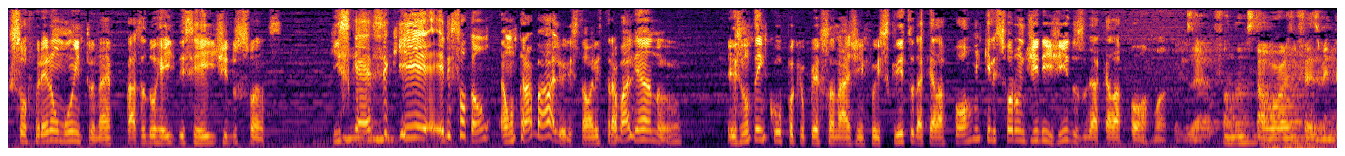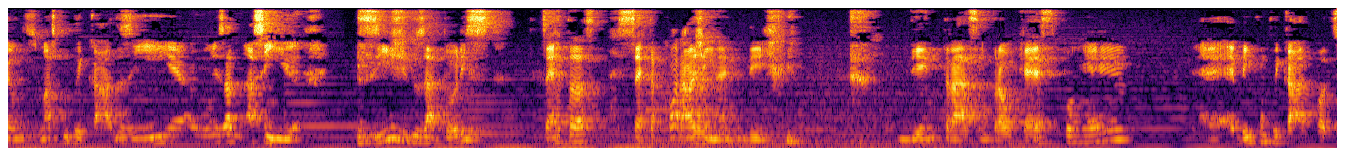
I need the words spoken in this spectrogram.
sofreram muito, né, por causa do hate, desse hate dos fãs. E esquece uhum. que eles só estão. É um trabalho, eles estão ali trabalhando. Eles não têm culpa que o personagem foi escrito daquela forma e que eles foram dirigidos daquela forma. Pois é, o fandom Star Wars, infelizmente, é um dos mais complicados e, assim, exige dos atores certa, certa coragem, né? De, de entrar assim para o cast, porque é, é, bem complicado. Pode,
